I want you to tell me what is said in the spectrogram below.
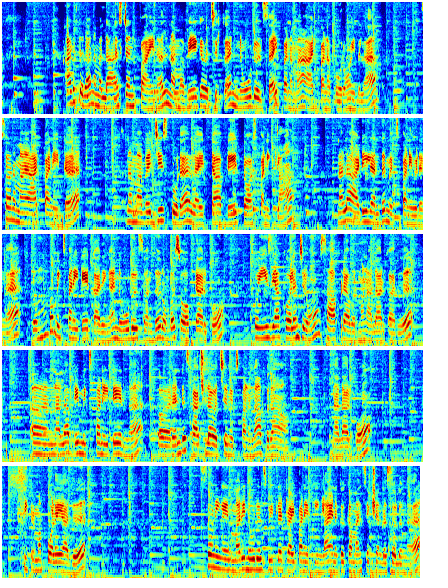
அடுத்ததாக நம்ம லாஸ்ட் அண்ட் ஃபைனல் நம்ம வேக வச்சுருக்க நூடுல்ஸை இப்போ நம்ம ஆட் பண்ண போகிறோம் இதில். ஸோ நம்ம ஆட் பண்ணிவிட்டு நம்ம வெஜ்ஜீஸ் கூட லைட்டாக அப்படியே டாஸ் பண்ணிக்கலாம். நல்லா அடியிலேருந்து மிக்ஸ் பண்ணி விடுங்க. ரொம்ப மிக்ஸ் பண்ணிகிட்டே இருக்காதிங்க. நூடுல்ஸ் வந்து ரொம்ப சாஃப்டாக இருக்கும். ஸோ ஈஸியாக குழஞ்சிரும். சாப்பிட வருமா நல்லா இருக்காது. நல்லா அப்படியே மிக்ஸ் பண்ணிகிட்டே இருங்க. ரெண்டு ஸ்பேச்சுலாக வச்சு மிக்ஸ் பண்ணுங்கள் அப்போ தான் நல்லாயிருக்கும். சீக்கிரமாக குலையாது ஸோ நீங்கள் இந்த மாதிரி நூடுல்ஸ் வீட்டில் ட்ரை பண்ணியிருக்கீங்களா எனக்கு கமெண்ட் செக்ஷனில் சொல்லுங்கள்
